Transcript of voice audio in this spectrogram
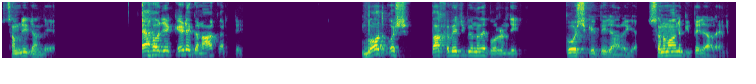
ਸਮਝੀ ਜਾਂਦੇ ਆ? ਇਹੋ ਜਿਹੇ ਕਿਹੜੇ ਗੁਨਾਹ ਕਰਤੇ? ਬਹੁਤ ਕੁਝ ਪੱਖ ਵਿੱਚ ਵੀ ਉਹਨਾਂ ਦੇ ਬੋਲਣ ਦੀ ਕੋਸ਼ਿਸ਼ ਕੀਤੀ ਜਾ ਰਹੀ ਹੈ, ਸਨਮਾਨ ਕੀਤੇ ਜਾ ਰਹੇ ਨੇ।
